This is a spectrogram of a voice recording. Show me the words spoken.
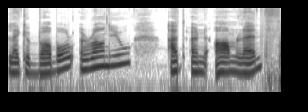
like a bubble around you at an arm length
